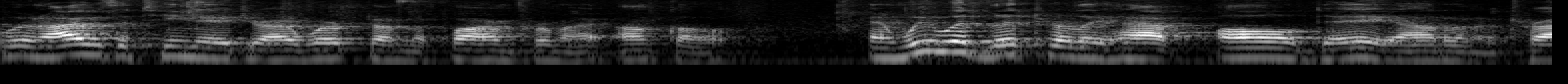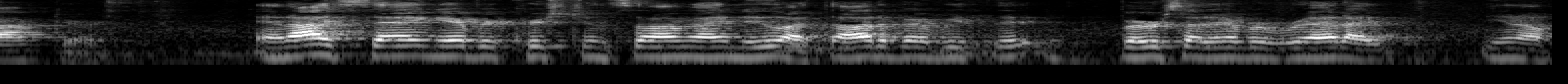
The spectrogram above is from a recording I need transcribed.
when I was a teenager, I worked on the farm for my uncle, and we would literally have all day out on a tractor. And I sang every Christian song I knew. I thought of every th- verse I'd ever read. I, you know,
